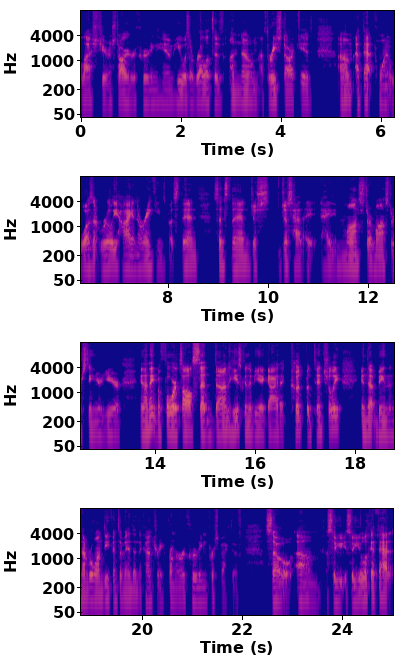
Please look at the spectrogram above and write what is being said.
last year and started recruiting him, he was a relative unknown, a three-star kid. Um, at that point, wasn't really high in the rankings, but then since then, just just had a, a monster, monster senior year. And I think before it's all said and done, he's going to be a guy that could potentially end up being the number one defensive end in the country from a recruiting perspective. So, um, so you so you look at that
